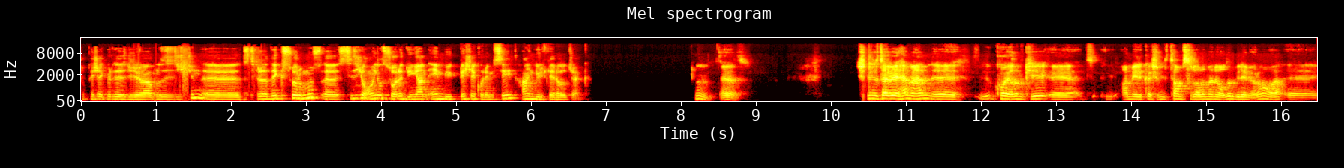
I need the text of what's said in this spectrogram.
Çok teşekkür ederiz cevabınız için. Ee, sıradaki sorumuz, e, sizce 10 yıl sonra dünyanın en büyük 5 ekonomisi hangi ülkeler olacak? Hı, evet. Şimdi tabii hemen e, koyalım ki e, Amerika şimdi tam sıralama ne olur bilemiyorum ama e,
